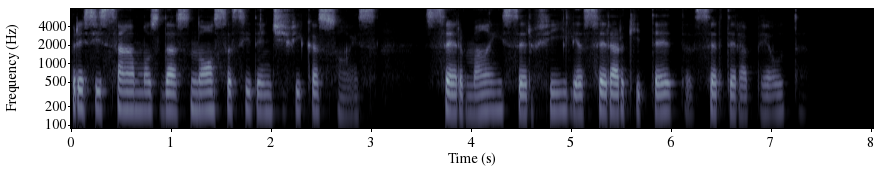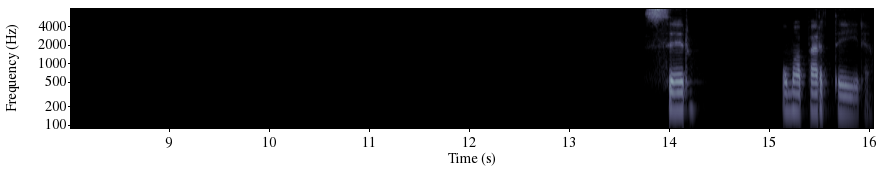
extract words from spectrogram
precisamos das nossas identificações: ser mãe, ser filha, ser arquiteta, ser terapeuta. Ser uma parteira.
